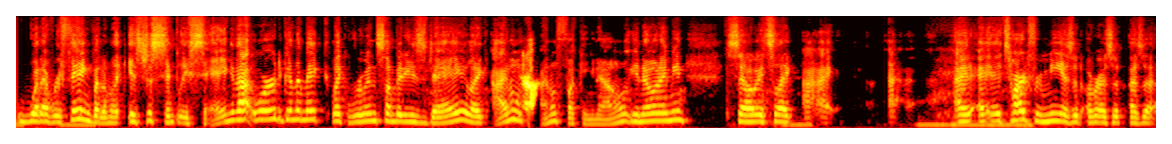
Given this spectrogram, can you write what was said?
whatever thing but i'm like is just simply saying that word gonna make like ruin somebody's day like i don't i don't fucking know you know what i mean so it's like i I, I, it's hard for me as a or as a as a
